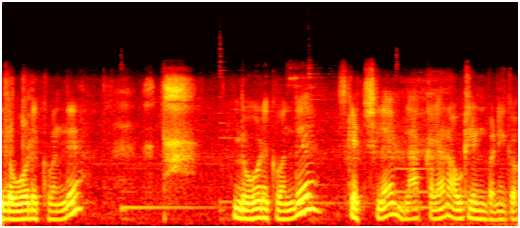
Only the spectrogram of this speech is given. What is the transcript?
இந்த ஓடுக்கு வந்து இந்த ஓடுக்கு வந்து ஸ்கெட்சில் பிளாக் கலர் அவுட்லைன் பண்ணிக்கோ.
